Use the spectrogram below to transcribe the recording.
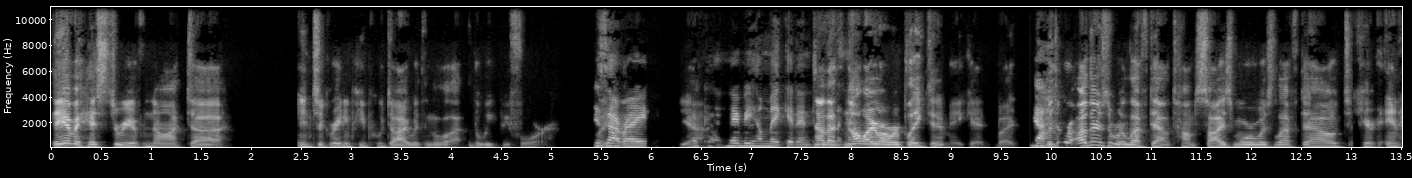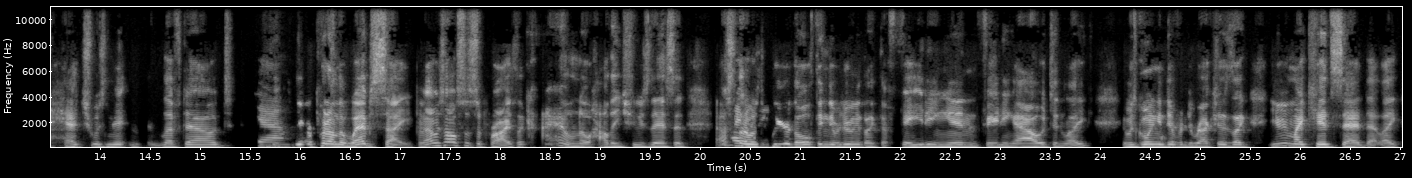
they have a history of not uh, integrating people who died within the, the week before. Is like, that right? Yeah. Okay. Maybe he'll make it into. Now that's not why Robert Blake didn't make it, but yeah. but there were others that were left out. Tom Sizemore was left out. Anne Heche was left out yeah. They were put on the website but i was also surprised like i don't know how they choose this and i also thought it was weird the whole thing they were doing like the fading in and fading out and like it was going in different directions like even my kids said that like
